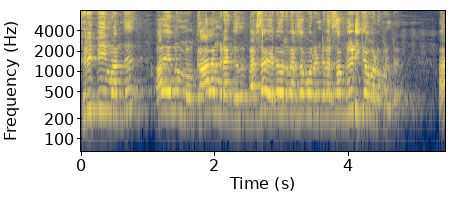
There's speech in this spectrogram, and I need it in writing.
திருப்பியும் வந்து அது இன்னும் காலம் கிடக்குது. வருஷம் ஏதோ ஒரு வருஷமோ ரெண்டு வருஷம் நீடிக்கப்படும் என்று. ஆ?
